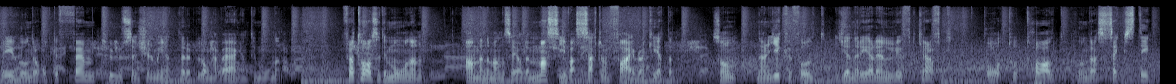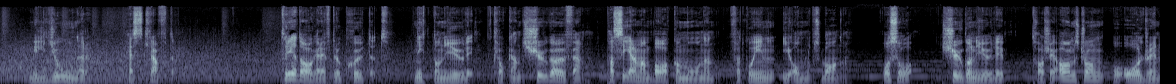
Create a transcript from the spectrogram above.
385 000 kilometer långa vägen till månen. För att ta sig till månen använde man sig av den massiva Saturn V-raketen som när den gick för fullt genererade en lyftkraft på totalt 160 miljoner hästkrafter. Tre dagar efter uppskjutet, 19 juli klockan 20 över 5 passerar man bakom månen för att gå in i omloppsbana. Och så, 20 juli tar sig Armstrong och Aldrin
